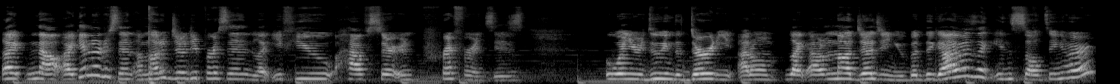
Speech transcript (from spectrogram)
Like, now I can understand, I'm not a judgy person. Like, if you have certain preferences, when you're doing the dirty, I don't like I'm not judging you, but the guy was like insulting her.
